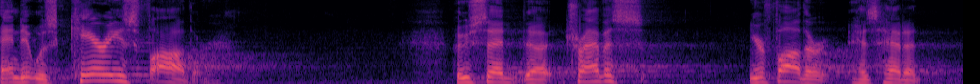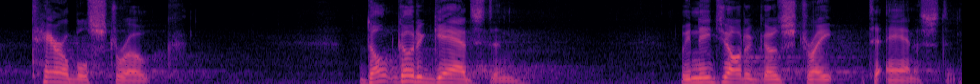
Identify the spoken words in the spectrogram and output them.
and it was Carrie's father who said, uh, Travis, your father has had a terrible stroke. Don't go to Gadsden. We need y'all to go straight to Anniston.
